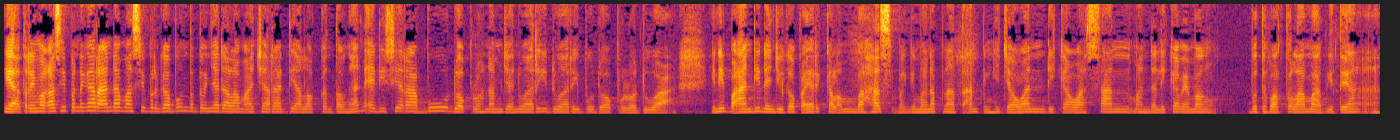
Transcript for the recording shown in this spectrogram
Ya, terima kasih pendengar Anda masih bergabung tentunya dalam acara Dialog Kentongan edisi Rabu 26 Januari 2022. Ini Pak Andi dan juga Pak Erik kalau membahas bagaimana penataan penghijauan di kawasan Mandalika memang butuh waktu lama gitu ya.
